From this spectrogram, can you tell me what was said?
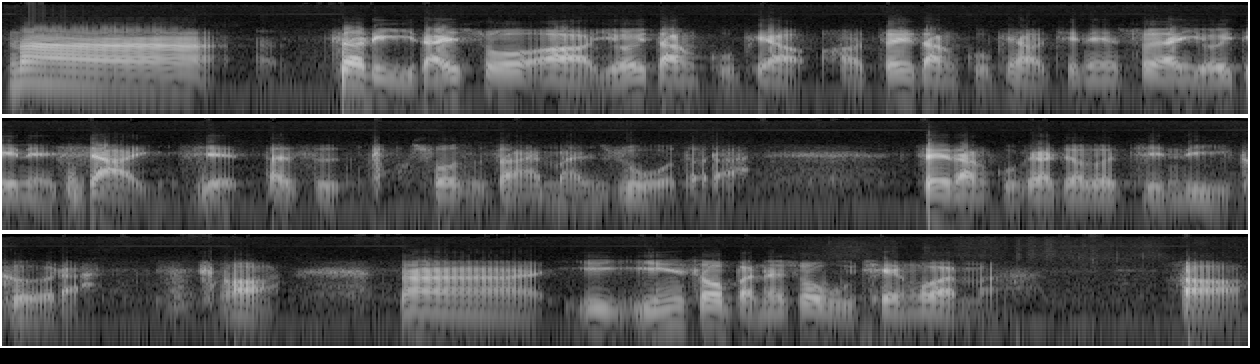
那这里来说啊，有一档股票啊，这一档股票今天虽然有一点点下影线，但是说实在还蛮弱的啦。这一档股票叫做金利科啦，啊，那营营收本来说五千万嘛，啊，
